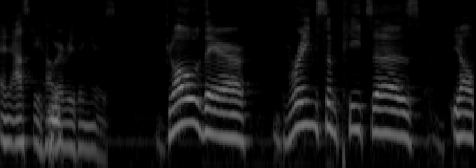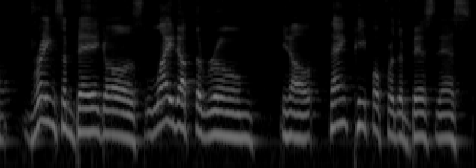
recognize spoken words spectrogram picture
and asking how mm-hmm. everything is. Go there, bring some pizzas, you know, bring some bagels, light up the room, you know, thank people for the business.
